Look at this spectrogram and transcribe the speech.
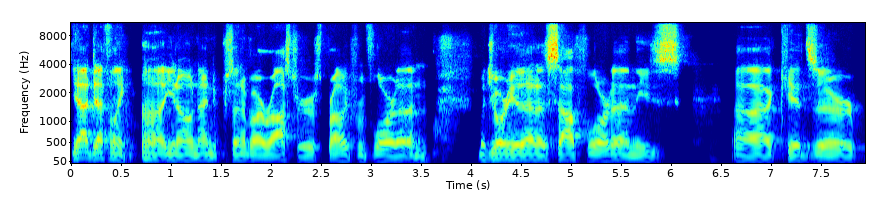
Yeah, definitely. Uh, you know, 90% of our roster is probably from Florida and majority of that is South Florida, and these uh, kids are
